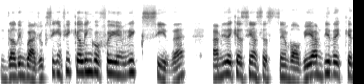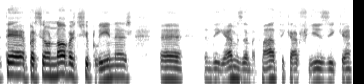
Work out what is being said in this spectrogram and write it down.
da linguagem, o que significa que a língua foi enriquecida à medida que a ciência se desenvolvia, à medida que até apareceram novas disciplinas, uh, digamos, a matemática, a física,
